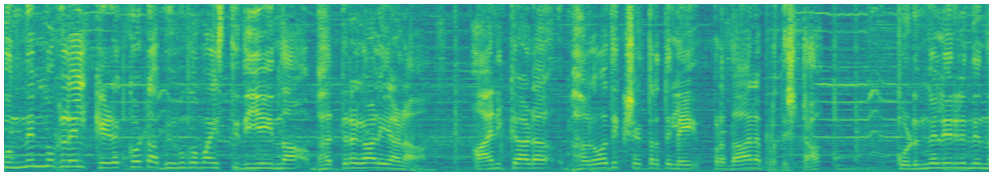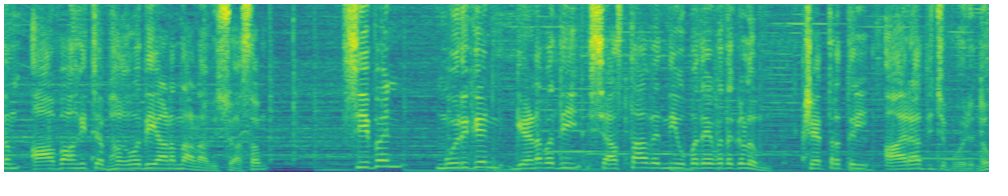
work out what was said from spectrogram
കുന്നിൻ മുകളിൽ കിഴക്കോട്ട് അഭിമുഖമായി സ്ഥിതി ചെയ്യുന്ന ഭദ്രകാളിയാണ് ആനിക്കാട് ഭഗവതി ക്ഷേത്രത്തിലെ പ്രധാന പ്രതിഷ്ഠ. കൊടുങ്ങല്ലൂരിൽ നിന്നും ആവാഹിച്ച ഭഗവതിയാണെന്നാണ് വിശ്വാസം. ശിവൻ മുരുകൻ ഗണപതി ശാസ്താവ് എന്നീ ഉപദേവതകളും ക്ഷേത്രത്തിൽ ആരാധിച്ചു പോരുന്നു.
